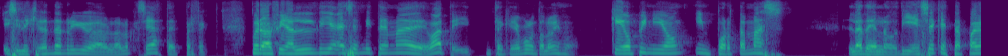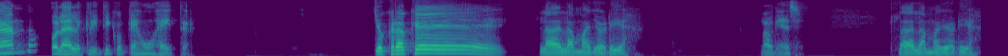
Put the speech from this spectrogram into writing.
Y si les quieren dar review y hablar lo que sea, está perfecto. Pero al final del día, ese es mi tema de debate. Y te quería preguntar lo mismo. ¿Qué opinión importa más? ¿La de la audiencia que está pagando o la del crítico que es un hater? Yo creo que la de la mayoría. La audiencia. La de la mayoría.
